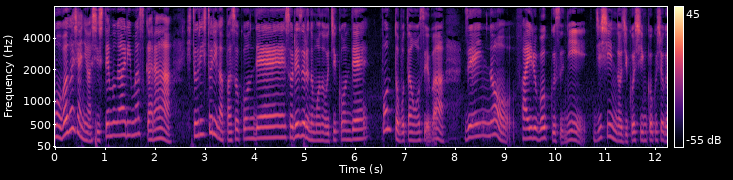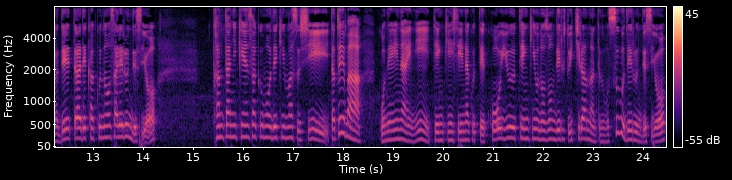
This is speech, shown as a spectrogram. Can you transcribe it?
もう我が社にはシステムがありますから、一人一人がパソコンでそれぞれのものを打ち込んで、ポンとボタンを押せば、全員のファイルボックスに自身の自己申告書がデータで格納されるんですよ。簡単に検索もできますし、例えば5年以内に転勤していなくて、こういう転勤を望んでいる人一覧なんてのもすぐ出るんですよ。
